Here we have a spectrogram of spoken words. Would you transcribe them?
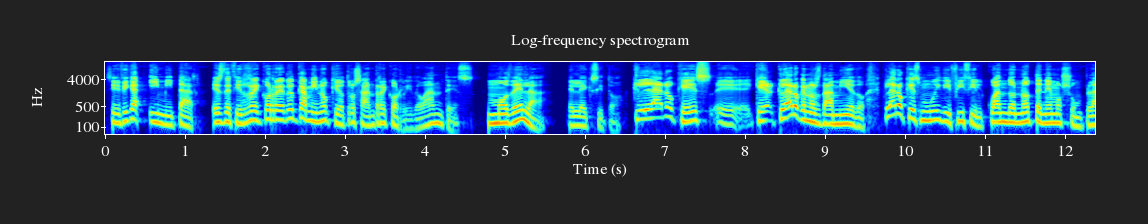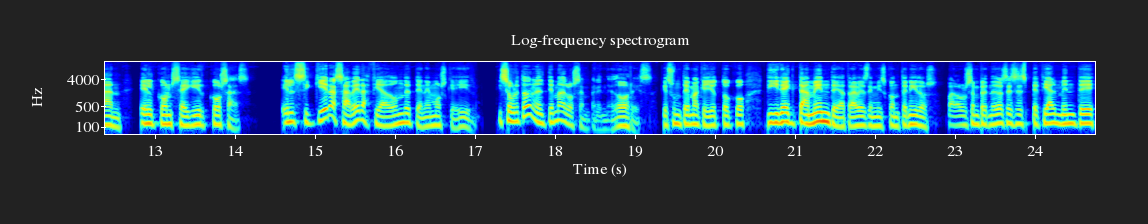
significa imitar, es decir, recorrer el camino que otros han recorrido antes. Modela el éxito. Claro que es, eh, que, claro que nos da miedo, claro que es muy difícil cuando no tenemos un plan, el conseguir cosas, el siquiera saber hacia dónde tenemos que ir. Y sobre todo en el tema de los emprendedores, que es un tema que yo toco directamente a través de mis contenidos. Para los emprendedores es especialmente,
